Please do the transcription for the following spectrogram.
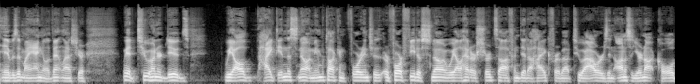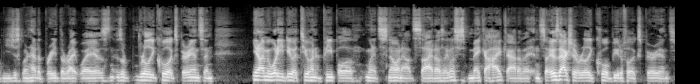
It was at my annual event last year. We had 200 dudes we all hiked in the snow. I mean, we're talking four inches or four feet of snow, and we all had our shirts off and did a hike for about two hours. And honestly, you're not cold. You just learn how to breathe the right way. It was, it was a really cool experience. And, you know, I mean, what do you do with 200 people when it's snowing outside? I was like, let's just make a hike out of it. And so it was actually a really cool, beautiful experience.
